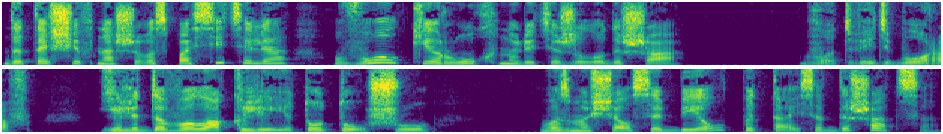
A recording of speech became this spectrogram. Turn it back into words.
Дотащив нашего спасителя, волки рухнули, тяжело дыша. «Вот ведь Боров! Еле доволокли эту тушу!» — возмущался Бел, пытаясь отдышаться.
